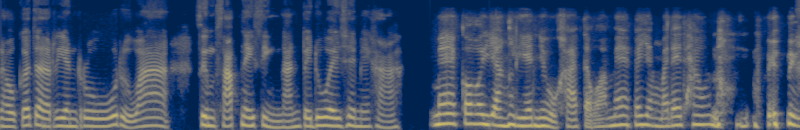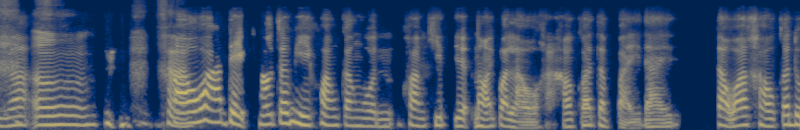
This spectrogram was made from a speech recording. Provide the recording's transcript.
เราก็จะเรียนรู้หรือว่าซึมซับในสิ่งนั้นไปด้วยใช่ไหมคะ แม่ก็ยังเรียนอยู่ค่ะ แต่ว่าแม่ก็ยังไม่ได้เท่าน้องหรือว่าเออเพค่ะราะว่าเด็กเขาจะมีความกังวลความคิดเยอะน้อยกว่าเราค่ะ เขาก็จะไปได้ แต่ว่าเขาก็ดู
